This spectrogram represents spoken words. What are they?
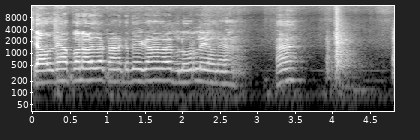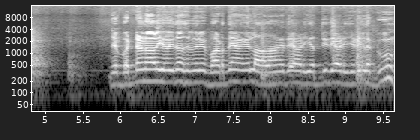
ਚੱਲਦੇ ਆ ਆਪਾਂ, ਨਾਲੇ ਤਾਂ ਕਣਕ ਦੇ ਗਾਣਾ ਨਾਲੇ ਬਲੋਰ ਲੈ ਆਉਨੇ ਆ। ਹੈਂ? ਜੇ ਵੱਢਣ ਵਾਲੀ ਹੋਈ ਤਾਂ ਸਵੇਰੇ ਵੱਢ ਦਿਆਂਗੇ, ਲਾ ਦਾਂਗੇ ਦਿਹਾੜੀ, ਅੱਧੀ ਦਿਹਾੜੀ ਜਿਹੜੀ ਲੱਗੂ।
